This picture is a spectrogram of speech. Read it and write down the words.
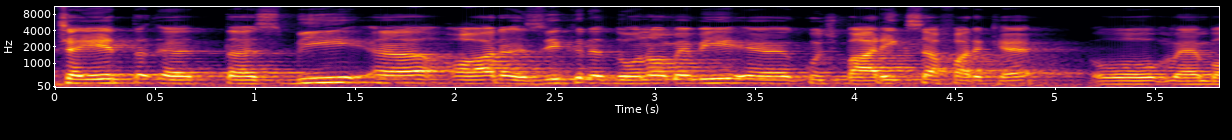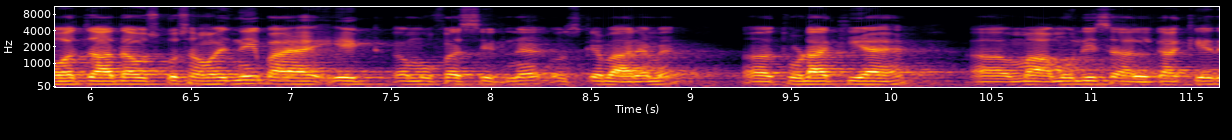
اچھا یہ تسبیح اور ذکر دونوں میں بھی کچھ باریک سا فرق ہے۔ وہ میں بہت زیادہ اس کو سمجھ نہیں پایا، ایک مفسر نے اس کے بارے میں تھوڑا کیا ہے۔ معمولی سے ہلکا کہ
